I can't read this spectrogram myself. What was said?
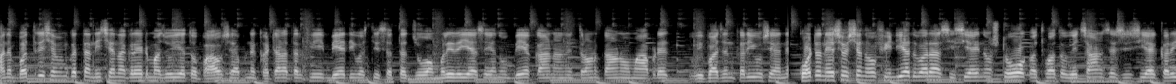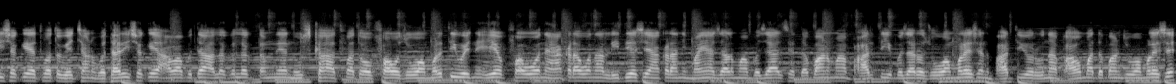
અને બત્રીસ એમએમ કરતાં નીચેના ગ્રેડમાં જોઈએ તો ભાવ છે, આપણે ઘટાડા તરફી બે દિવસથી સતત જોવા મળી રહ્યા છે. એનું બે કારણ અને ત્રણ કારણોમાં આપણે વિભાજન કર્યું છે. અને કોટન એસોસિએશન ઓફ ઇન્ડિયા દ્વારા સીસીઆઈનો સ્ટોક અથવા તો વેચાણ છે સીસીઆઈ કરી શકે અથવા તો વેચાણ વધારી શકે. આવા બધા અલગ અલગ તમને નુસ્ખા અથવા તો અફવાઓ જોવા મળતી હોય ને એ અફવાઓ અને આંકડાઓના લીધે છે, આંકડાની માયાજાળમાં બજાર છે, દબાણમાં ભારતીય બજારો જોવા મળે છે અને ભારતીય રૂના ભાવમાં દબાણ જોવા મળે છે.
